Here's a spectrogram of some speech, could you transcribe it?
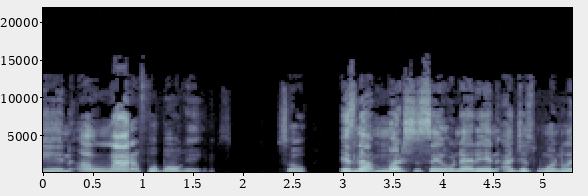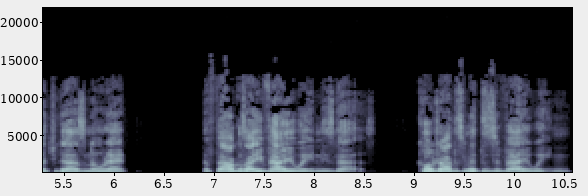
in a lot of football games. So it's not much to say on that end. I just want to let you guys know that the Falcons are evaluating these guys. Coach Arthur Smith is evaluating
